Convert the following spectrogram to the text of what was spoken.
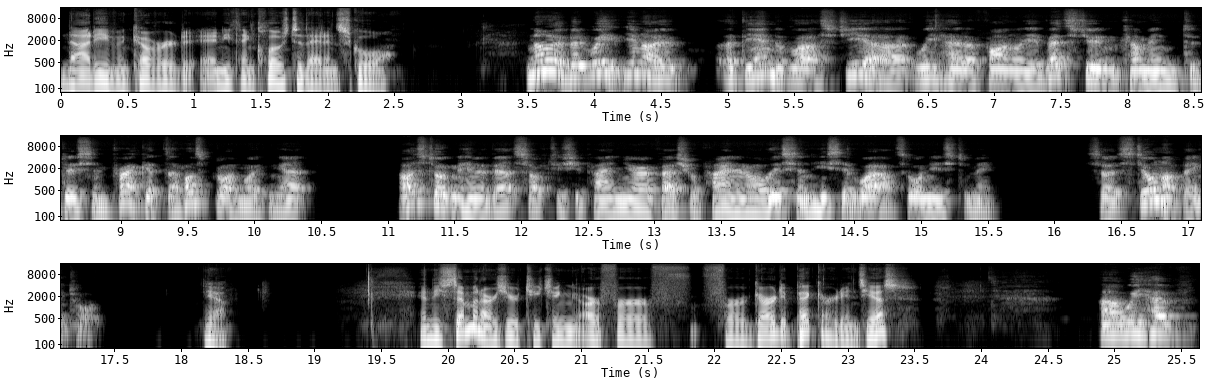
not even covered anything close to that in school. No, but we, you know, at the end of last year, we had a finally a vet student come in to do some prac at the hospital I'm working at. I was talking to him about soft tissue pain, neurofascial pain, and all this, and he said, "Wow, it's all news to me." So it's still not being taught. Yeah. And these seminars you're teaching are for for guard, pet guardians, yes? Uh, we have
